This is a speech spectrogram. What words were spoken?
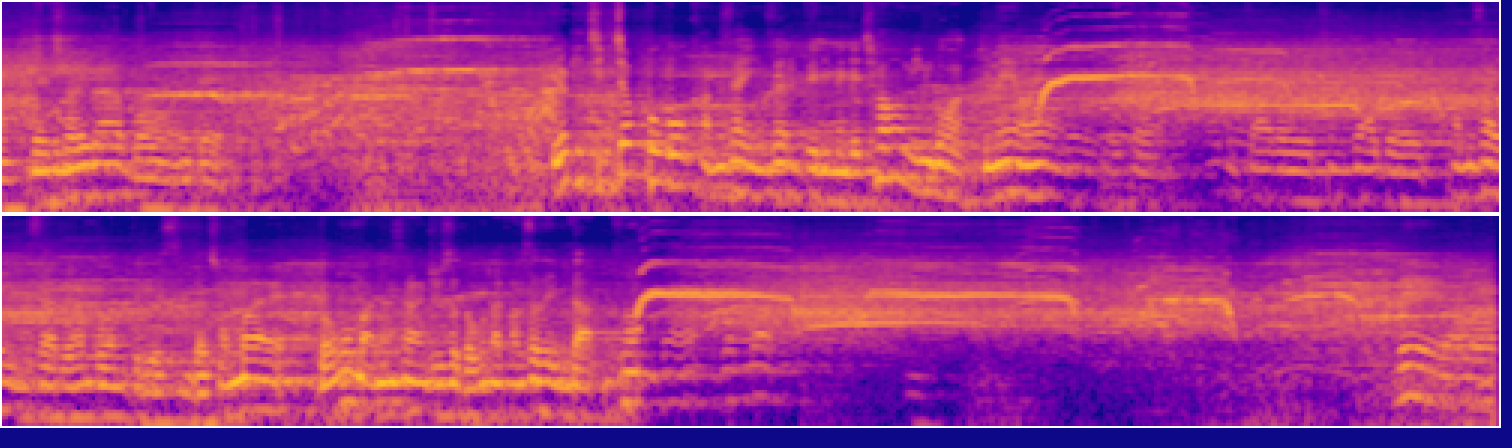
어, 네, 저희가 뭐 이제 이렇게 직접 보고 감사 인사를 드리는 게 처음인 것 같긴 해요. 그래서 진짜로 진지하게 감사의 인사를 한번 드리겠습니다. 정말 너무 많은 사랑 주셔서 너무나 감사드립니다. 감사합니다. 네, 어,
